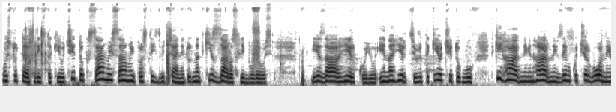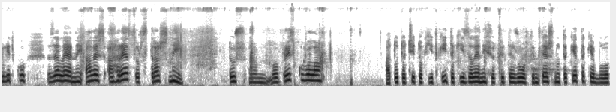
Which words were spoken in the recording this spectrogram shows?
Ось тут теж ріс такий очіток, самий-самий простий, звичайний. Тут в такі зарослі були ось і за гіркою, і на гірці вже такий очіток був. Такий гарний, він гарний, взимку червоний, улітку зелений, але ж агресор страшний. Тож ем, оприскувала. А тут очіток їдкий, такий зелений, що цвіте жовтим. Теж ну таке-таке було.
